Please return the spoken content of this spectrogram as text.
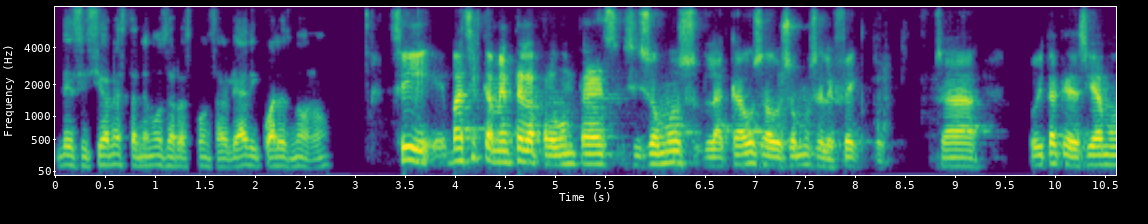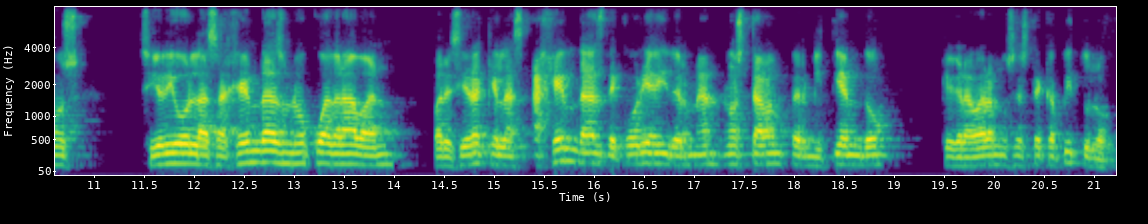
decisiones tenemos de responsabilidad y cuáles no, ¿no? Sí, básicamente la pregunta es si somos la causa o somos el efecto. O sea, ahorita que decíamos, si yo digo las agendas no cuadraban, pareciera que las agendas de Coria y de Hernán no estaban permitiendo que grabáramos este capítulo.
